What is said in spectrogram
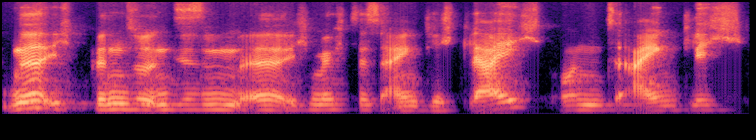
ne, ich bin so in diesem, äh, ich möchte es eigentlich gleich und eigentlich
